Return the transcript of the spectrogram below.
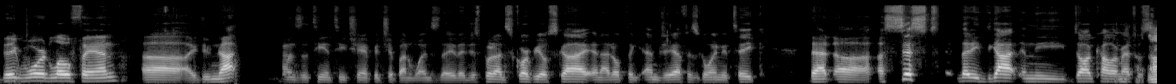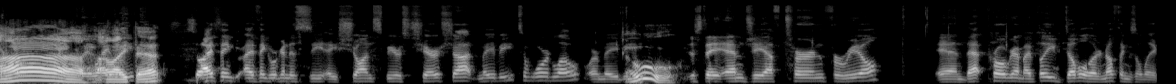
Big Wardlow fan. Uh, I do not wins the TNT championship on Wednesday. They just put on Scorpio Sky, and I don't think MJF is going to take that uh, assist that he got in the dog collar match with CM Ah, I like that. So I think I think we're going to see a Shawn Spears chair shot maybe to Wardlow, or maybe Ooh, just a MJF turn for real. And that program, I believe, Double or Nothing's only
